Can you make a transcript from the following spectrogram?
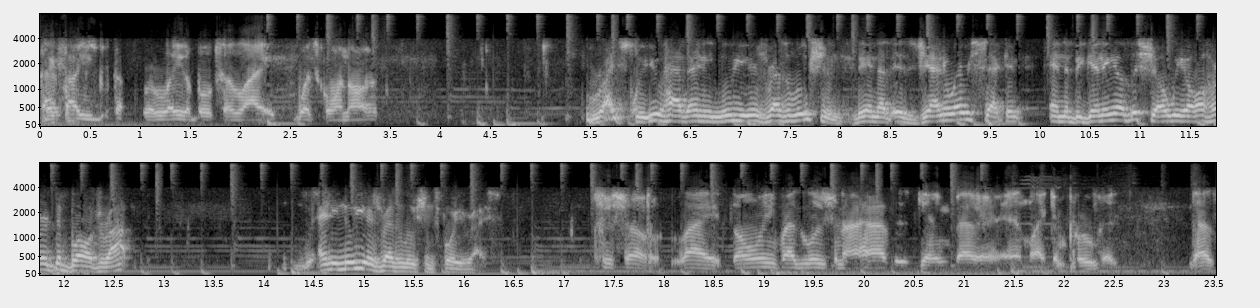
That's how you become relatable to like what's going on. Right. Do you have any New Year's resolution? Being that it's January 2nd, and the beginning of the show, we all heard the ball drop. Any New Year's resolutions for you, Rice? For sure. Like, the only resolution I have is getting better and, like, improving. That's,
